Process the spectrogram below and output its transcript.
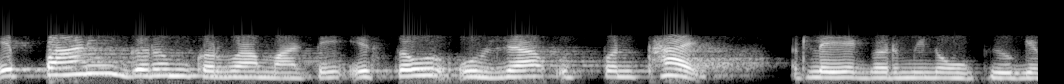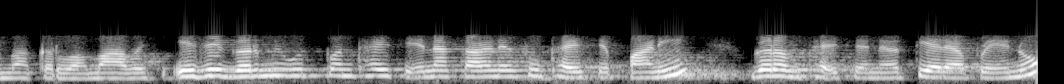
એ પાણી ગરમ કરવા માટે એ સૌર ઊર્જા ઉત્પન્ન થાય. એટલે એ ગરમીનો ઉપયોગ એમાં કરવામાં આવે છે. એ જે ગરમી ઉત્પન્ન થાય છે એના કારણે શું થાય છે? પાણી ગરમ થાય છે અને અત્યારે આપણે એનો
